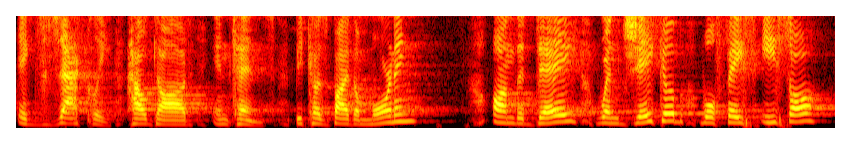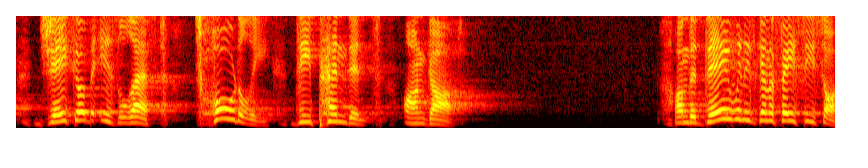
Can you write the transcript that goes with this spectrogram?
exactly how God intends because by the morning, on the day when Jacob will face Esau, Jacob is left totally dependent on God. On the day when he's going to face Esau,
